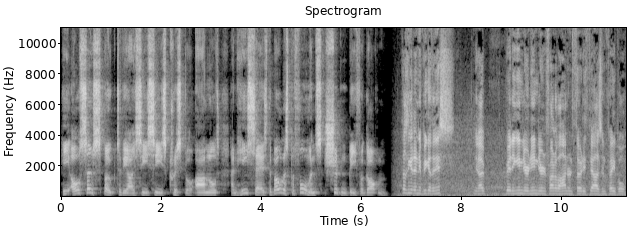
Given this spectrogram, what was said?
He also spoke to the ICC's Crystal Arnold, and he says the bowler's performance shouldn't be forgotten. Doesn't get any bigger than this. You know, beating India and India in front of 130,000 people.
